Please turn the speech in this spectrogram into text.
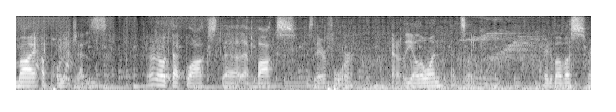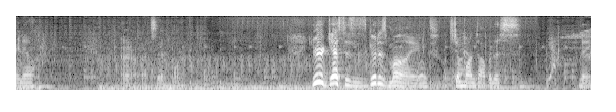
My apologies. I don't know what that box, uh, that box is there for. I don't know, the yellow one? That's like right above us right now. I don't know what that's there for. Your guess is as good as mine. Let's jump on top of this thing.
